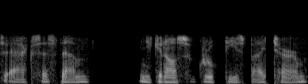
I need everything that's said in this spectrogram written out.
to access them, and you can also group these by term.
